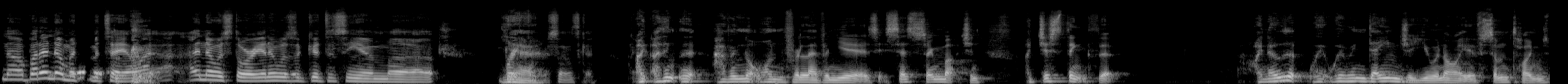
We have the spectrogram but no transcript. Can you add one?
no, but I know Matteo. I, I know his story, and it was good to see him uh, break yeah. through. So it's good. I, I think that having not won for 11 years, it says so much, and I just think that I know that we're, we're in danger, you and I, of sometimes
